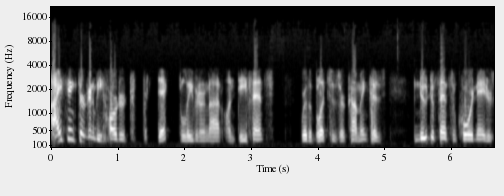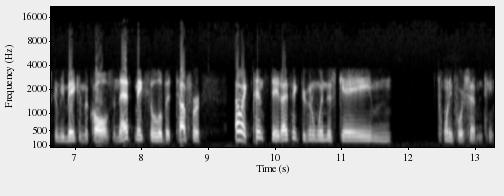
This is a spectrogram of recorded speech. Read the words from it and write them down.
I think they're going to be harder to predict, believe it or not, on defense where the blitzes are coming because new defensive coordinator is going to be making the calls, and that makes it a little bit tougher. I like Penn State. I think they're going to win this game 24-17.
